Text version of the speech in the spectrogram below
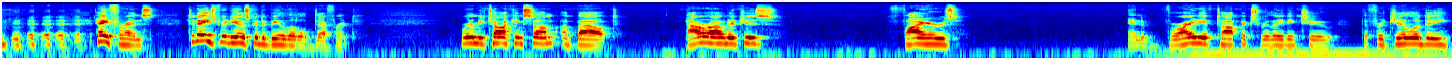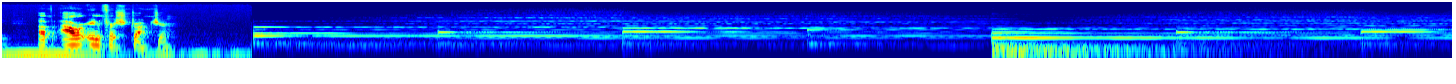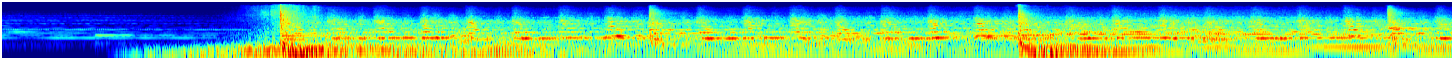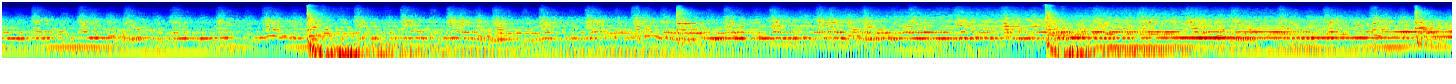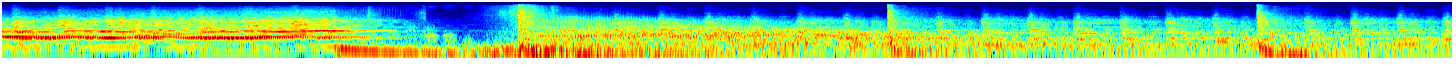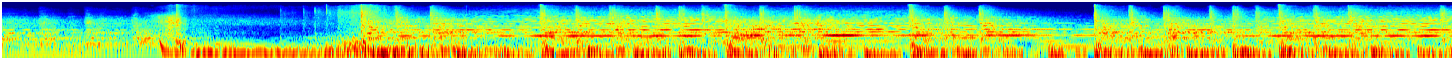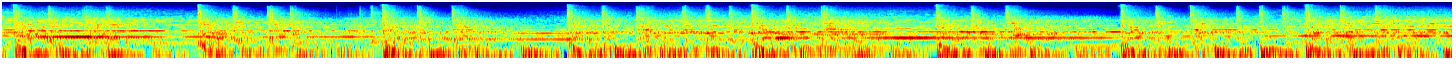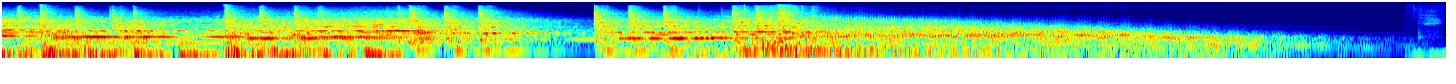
hey friends, today's video is going to be a little different. We're going to be talking some about power outages, fires, and a variety of topics relating to the fragility of our infrastructure.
